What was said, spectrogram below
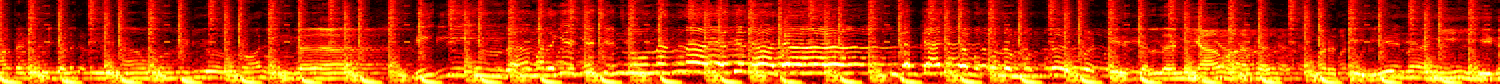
ಮಾತಾಡಿ ಗೆಳತಿ ನಾವು ವಿಡಿಯೋ ಕಾಲಿಂಗ ಪ್ರೀತಿಯಿಂದ ಮಲಗೆ ಚಿನ್ನು ನನ್ನ ಎದಿನಾಗ ಗಡ್ಡಾಗ ತಬ್ಕೊಂಡು ಮುದ್ದ ಕೊಟ್ಟಿದ್ದಲ್ಲ ನೀ ಯಾವಾಗ ಮರತಿ ಏನ ನೀಗ?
